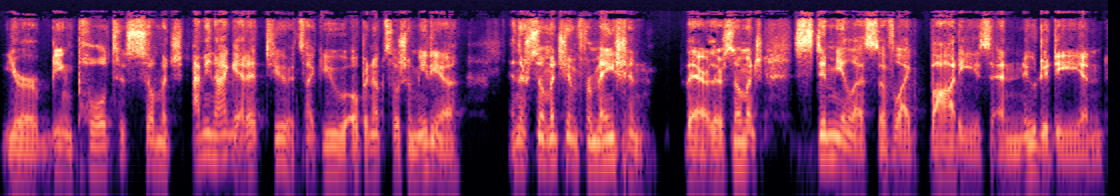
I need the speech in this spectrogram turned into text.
you're being pulled to so much. I mean, I get it too. It's like you open up social media and there's so much information there. There's so much stimulus of like bodies and nudity and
